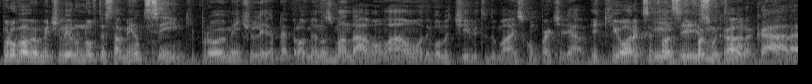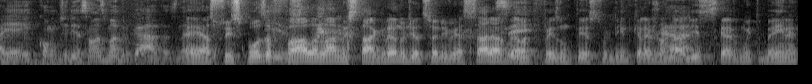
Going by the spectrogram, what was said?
provavelmente leram o Novo Testamento. Sim, que provavelmente leram, né? Pelo menos mandavam lá uma devolutiva e tudo mais, compartilhavam. E que hora que você fazia e foi isso, muito cara? bom. Cara, aí, como diria, são as madrugadas, né? É, a sua esposa Isso. fala lá no Instagram no dia do seu aniversário, ela, Sim. ela fez um texto lindo, que ela é jornalista, escreve muito bem, né?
